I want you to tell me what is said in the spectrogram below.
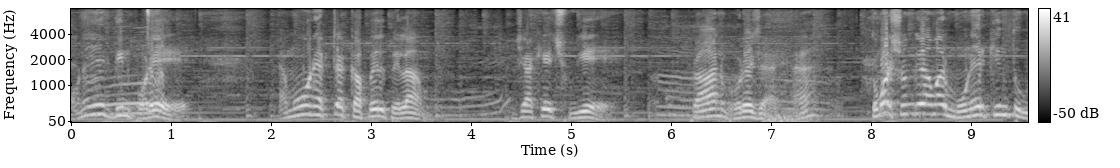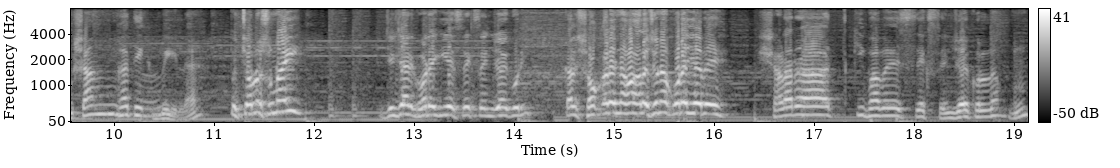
অনেক দিন পরে এমন একটা কাপেল পেলাম যাকে ছুঁয়ে প্রাণ ভরে যায় হ্যাঁ? তোমার সঙ্গে আমার মনের কিন্তু সাংঘাতিক মিল হ্যাঁ? তো চলো শোনাই যে যার ঘরে গিয়ে সেক্স এনজয় করি। কাল সকালে না আলোচনা করা যাবে। সারা রাত কীভাবে সেক্স এনজয় করলাম হুম?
